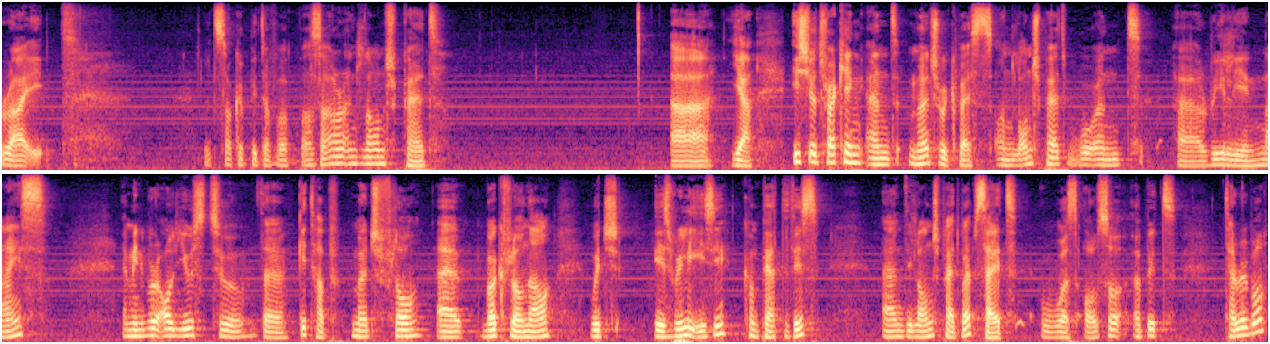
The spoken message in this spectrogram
Right. Let's talk a bit about Bazaar and Launchpad. Uh, yeah, issue tracking and merge requests on Launchpad weren't uh, really nice. I mean, we're all used to the GitHub merge flow uh, workflow now, which is really easy compared to this. And the Launchpad website was also a bit terrible.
